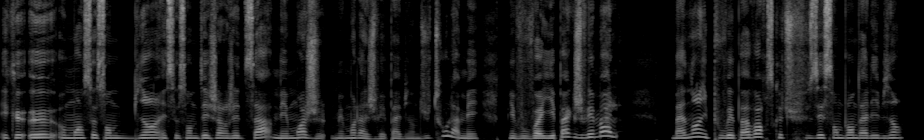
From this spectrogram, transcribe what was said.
et que eux au moins se sentent bien et se sentent déchargés de ça. Mais moi mais moi là je vais pas bien du tout là. Mais mais vous voyez pas que je vais mal. Bah non ils pouvaient pas voir ce que tu faisais semblant d'aller bien.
